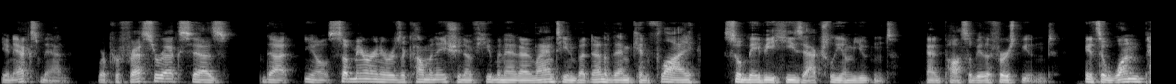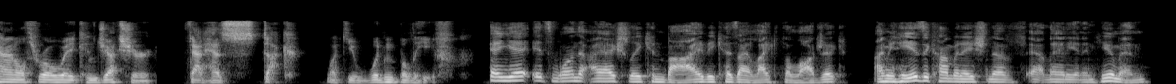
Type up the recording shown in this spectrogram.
in X-Men where Professor X says that, you know, Submariner is a combination of human and Atlantean, but none of them can fly, so maybe he's actually a mutant, and possibly the first mutant. It's a one panel throwaway conjecture that has stuck like you wouldn't believe. and yet it's one that I actually can buy because I like the logic. I mean, he is a combination of Atlantean and human.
